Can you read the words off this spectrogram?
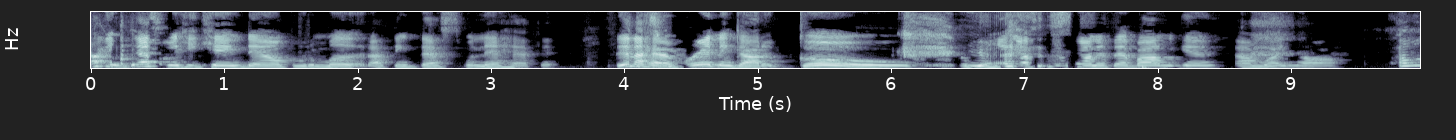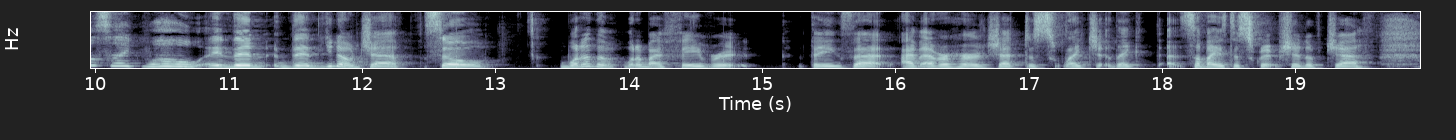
I think that's when he came down through the mud. I think that's when that happened. Then I have Brandon gotta go. Yes. Down at that bottom again. I'm like, nah. I was like, whoa. And then then you know Jeff. So one of the one of my favorite things that I've ever heard Jeff des- like like uh, somebody's description of Jeff.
